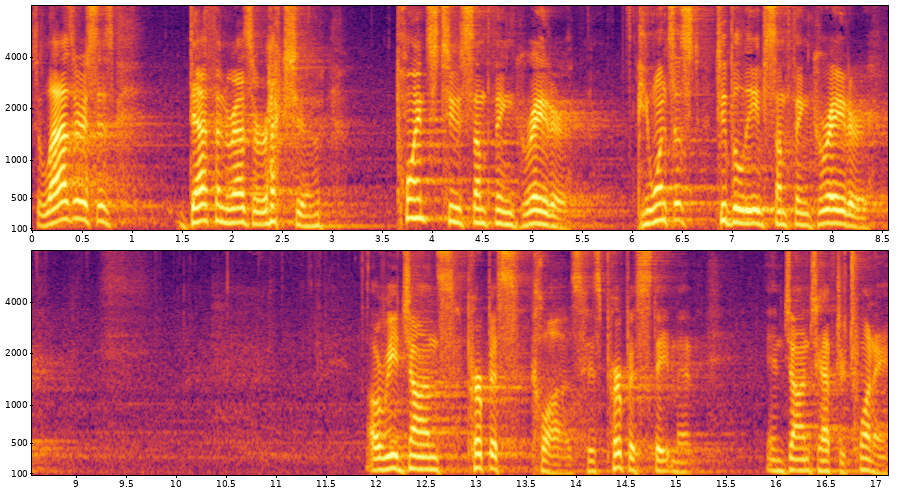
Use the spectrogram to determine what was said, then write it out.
So Lazarus' death and resurrection points to something greater. He wants us to believe something greater. I'll read John's purpose clause, his purpose statement in John chapter 20.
